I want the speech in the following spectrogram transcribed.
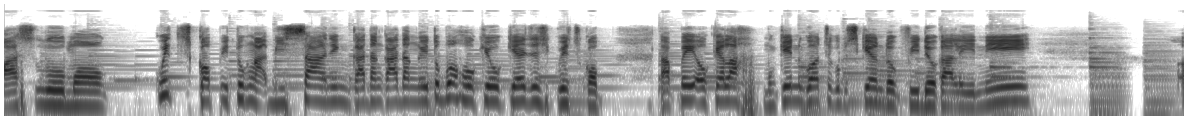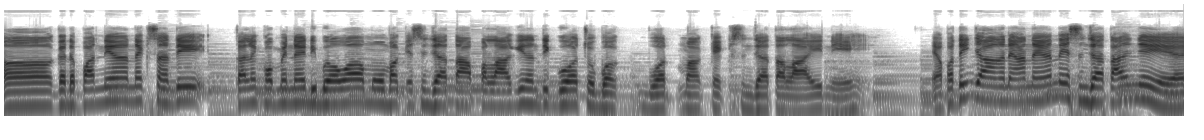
pas lu mau quick scope itu nggak bisa nih kadang-kadang itu pun hoki-hoki aja sih quick scope. Tapi oke lah mungkin gua cukup sekian untuk video kali ini Eh ke depannya next nanti kalian komen aja di bawah mau pakai senjata apa lagi. Nanti gua coba buat pakai senjata lain nih. Yang penting jangan aneh-aneh senjatanya ya.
